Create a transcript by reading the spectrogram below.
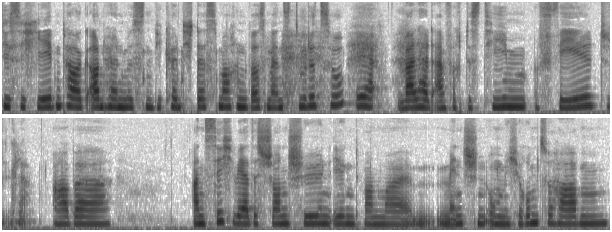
die sich jeden Tag anhören müssen, wie könnte ich das machen, was meinst du dazu? ja. Weil halt einfach das Team fehlt. Klar. Aber an sich wäre es schon schön, irgendwann mal Menschen um mich herum zu haben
